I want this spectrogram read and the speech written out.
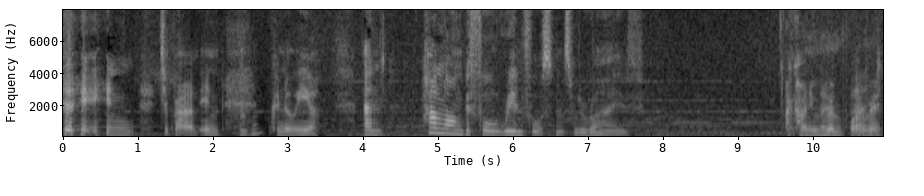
in Japan, in mm-hmm. Kanuya. And how long before reinforcements would arrive? I can't even remember what I read.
